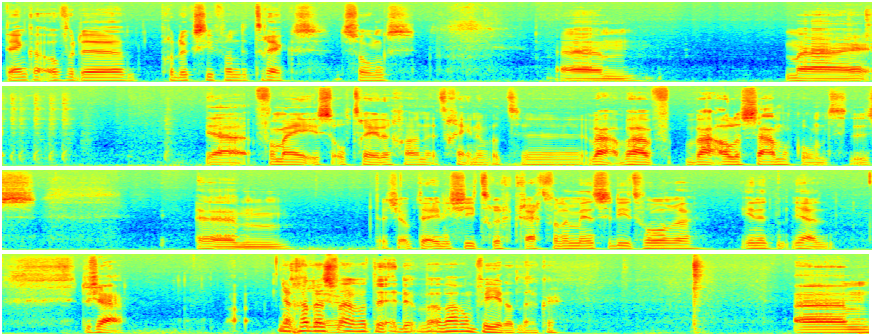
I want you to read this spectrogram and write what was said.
denken over de productie van de tracks, de songs. Ehm, maar ja, voor mij is optreden gewoon hetgene wat, eh, waar, waar, waar alles samenkomt. Dus ehm, dat je ook de energie terugkrijgt van de mensen die het horen. In het, ja. Dus ja. Ja, ga dat eens, wat, de- de- waarom vind je dat leuker? Ehm,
